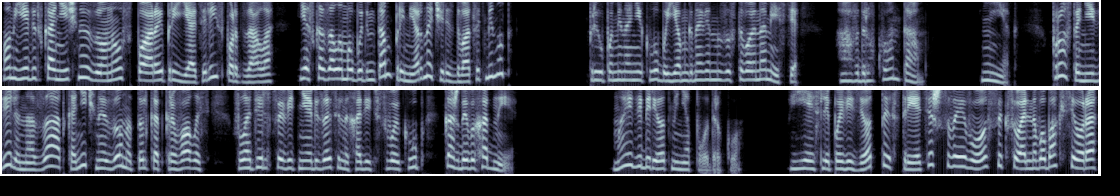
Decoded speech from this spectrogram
Он едет в конечную зону с парой приятелей из спортзала. Я сказала, мы будем там примерно через 20 минут». При упоминании клуба я мгновенно застываю на месте. А вдруг он там? Нет. Просто неделю назад конечная зона только открывалась. Владельцу ведь не обязательно ходить в свой клуб каждые выходные. Мэйди берет меня под руку. «Если повезет, ты встретишь своего сексуального боксера»,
